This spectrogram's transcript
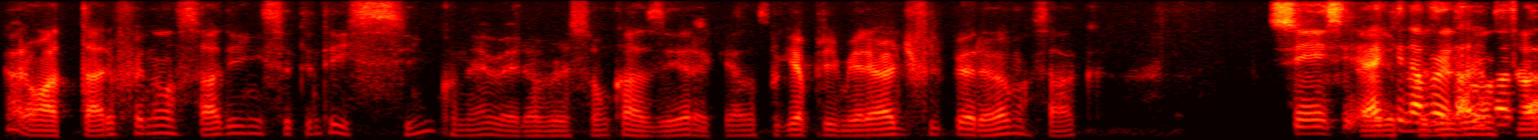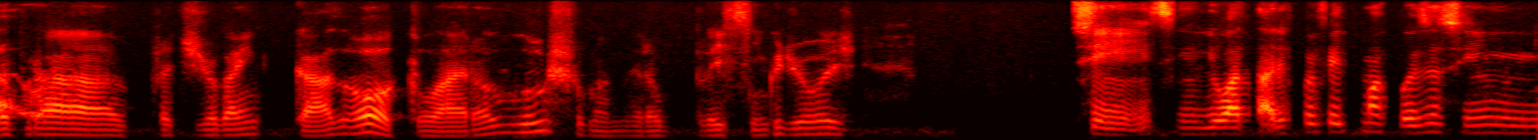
Cara, o Atari foi lançado em 75, né, velho? A versão caseira, aquela. Porque a primeira era de fliperama, saca? Sim, sim. Aí É que na verdade. Eles lançaram o pra, pra te jogar em casa. Ô, oh, lá era luxo, mano. Era o Play 5 de hoje. Sim, sim. E o Atari foi feito uma coisa assim,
